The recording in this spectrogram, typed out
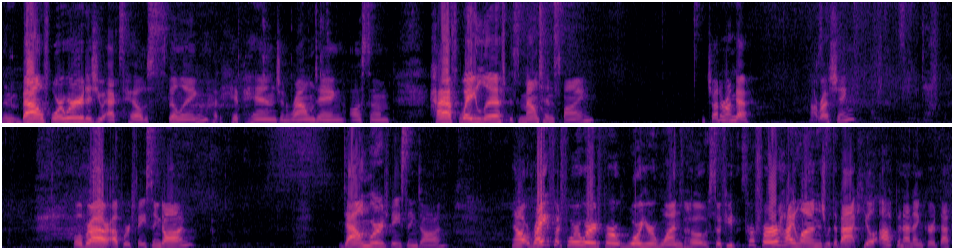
And then bow forward as you exhale, just spilling that hip hinge and rounding. Awesome. Halfway lift, this mountain spine. Chaturanga. Not rushing. Cobra or upward facing dog. Downward facing dog. Now, right foot forward for warrior one pose. So if you prefer high lunge with the back heel up and unanchored, that's,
